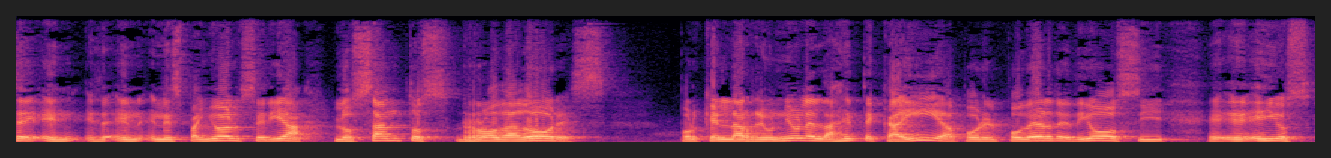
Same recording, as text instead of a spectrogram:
en, español sería los santos rodadores, porque en las reuniones la gente caía por el poder de Dios y eh, eh, ellos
